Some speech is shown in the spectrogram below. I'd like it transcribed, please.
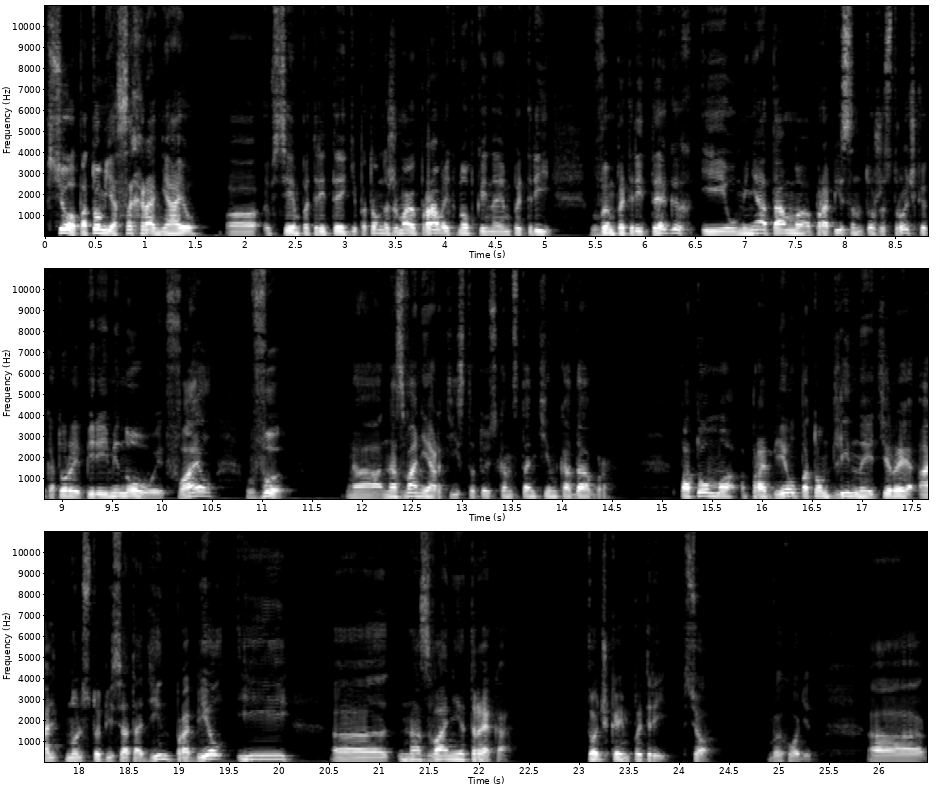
Все, потом я сохраняю э, все mp3 эм теги, потом нажимаю правой кнопкой на mp3 эм в mp3 эм тегах, и у меня там э, прописана тоже строчка, которая переименовывает файл в э, название артиста, то есть Константин Кадавр, потом э, пробел, потом длинное тире Alt 0151, пробел и э, название трека. Точка mp3. Все, выходит. А,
